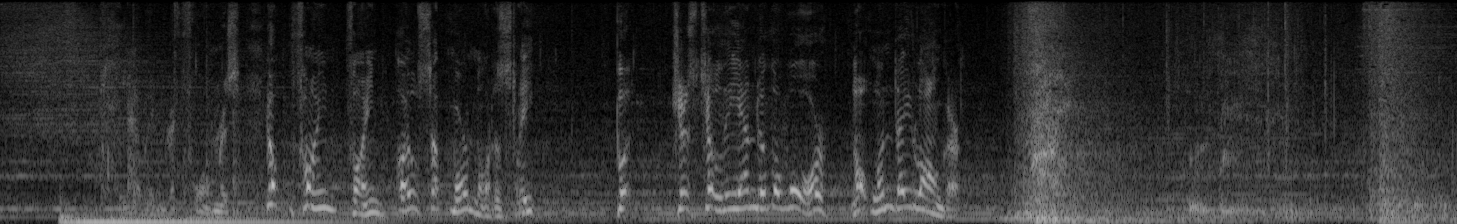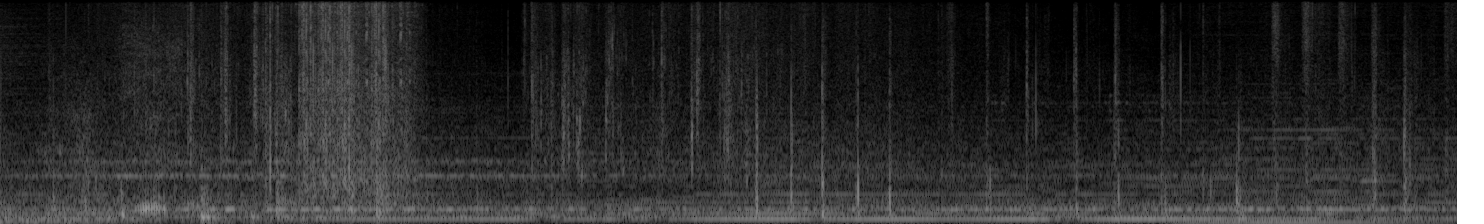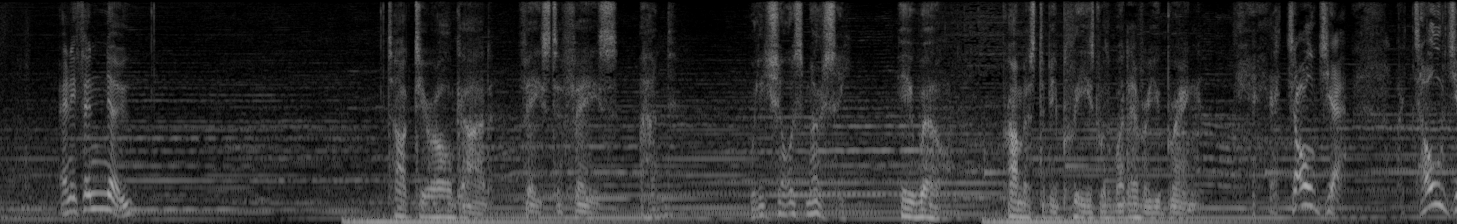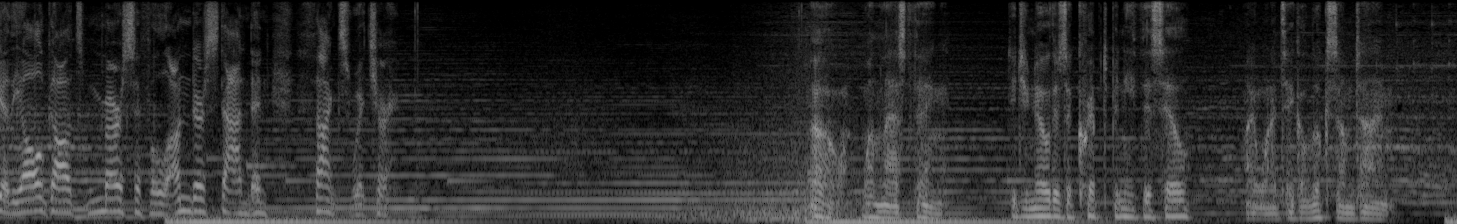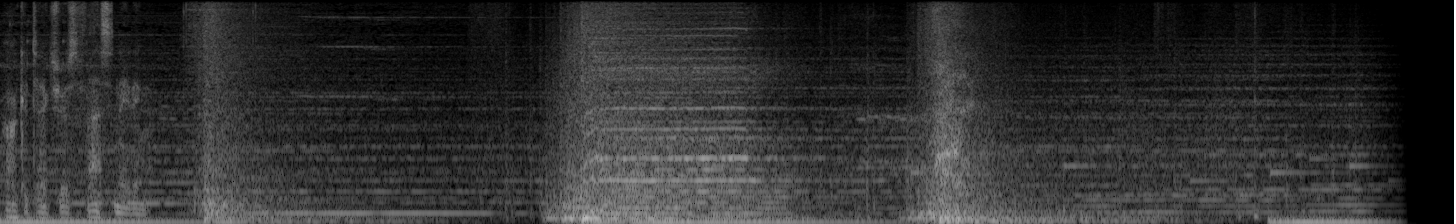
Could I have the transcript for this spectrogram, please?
Plowing reformers. No, fine, fine. I'll sup more modestly. But just till the end of the war, not one day longer. Anything new? Talk to your old god, face to face. And will he show us mercy? He will. Promise to be pleased with whatever you bring. I told you. I told you the All God's merciful understanding. Thanks, Witcher. Oh, one last thing. Did you know there's a crypt beneath this hill? I want to take a look sometime. Architecture's fascinating.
